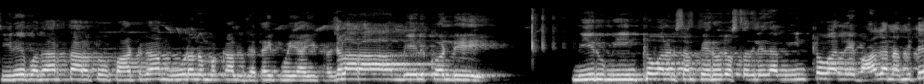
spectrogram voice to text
తినే పదార్థాలతో పాటుగా మూఢనమ్మకాలు జతైపోయాయి. ప్రజలారా మేలుకోండి. మీరు మీ ఇంట్లో వాళ్ళని చంపే రోజు వస్తుంది లేదా? మీ ఇంట్లో వాళ్ళే బాగా నమ్మితే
